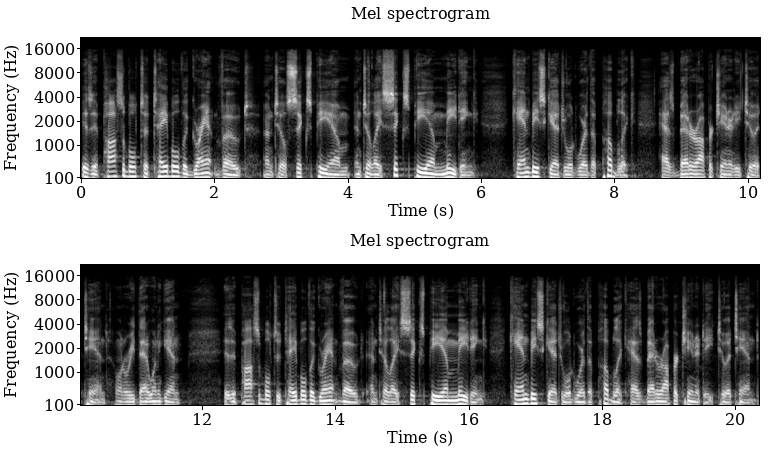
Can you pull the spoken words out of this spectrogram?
Is it possible to table the grant vote until 6 PM, until a 6 PM meeting can be scheduled where the public has better opportunity to attend? I want to read that one again. Is it possible to table the grant vote until a 6 PM meeting can be scheduled where the public has better opportunity to attend?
